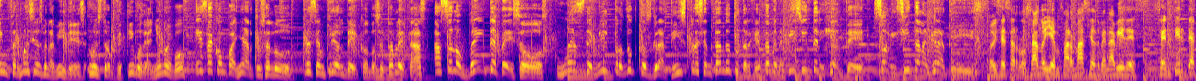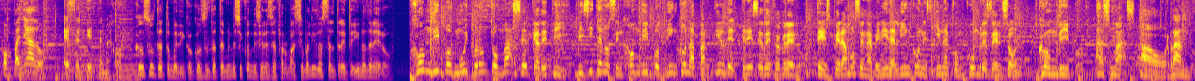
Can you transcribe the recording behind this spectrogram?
En Farmacias Benavides, nuestro objetivo de año nuevo es acompañar tu salud. Desenfrío el Day con 12 tabletas a solo 20 pesos. Más de mil productos gratis presentando tu tarjeta beneficio inteligente. Solicítala gratis. Soy César Lozano y en Farmacias Benavides, sentirte acompañado es sentirte mejor. Consulta a tu médico, consulta términos y condiciones de farmacia válido hasta el 31 de enero. Home Depot muy pronto más cerca de ti. Visítanos en Home Depot Lincoln a partir del 13 de febrero. Te esperamos en Avenida Lincoln, esquina con Cumbres del Sol. Home Depot, haz más ahorrando.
